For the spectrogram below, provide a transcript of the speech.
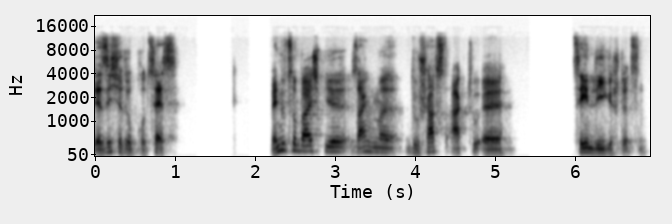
der sichere Prozess. Wenn du zum Beispiel, sagen wir mal, du schaffst aktuell 10 Liegestützen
